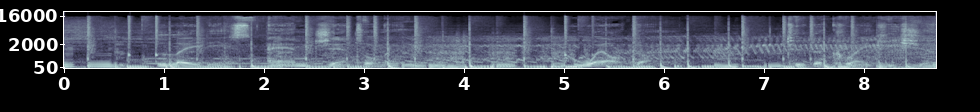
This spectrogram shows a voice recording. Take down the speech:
Ladies and gentlemen, welcome to the Cranky Show.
